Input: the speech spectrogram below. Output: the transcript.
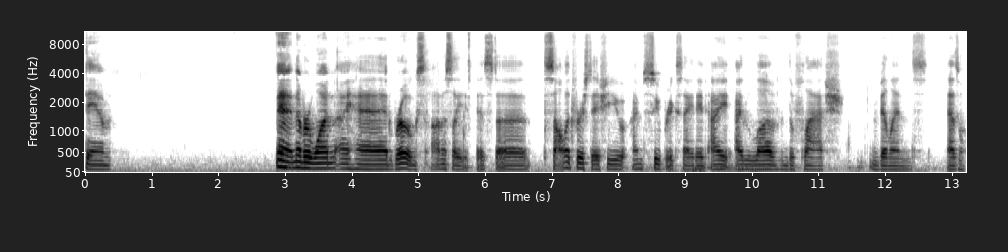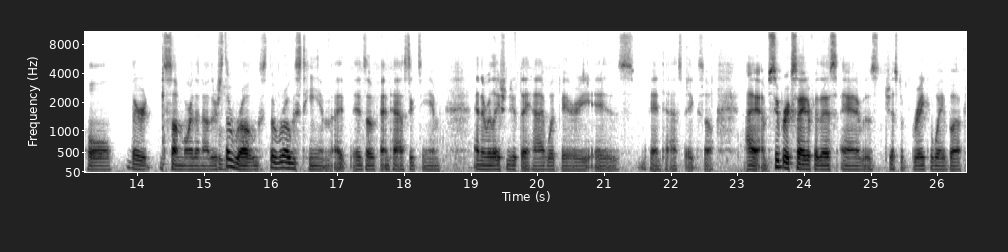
damn. And number one, I had Rogues. Honestly, just a solid first issue. I'm super excited. I I love the Flash villains as a whole. They're some more than others. The Rogues, the Rogues team, it's a fantastic team, and the relationship they have with Barry is fantastic. So, I, I'm super excited for this, and it was just a breakaway book.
